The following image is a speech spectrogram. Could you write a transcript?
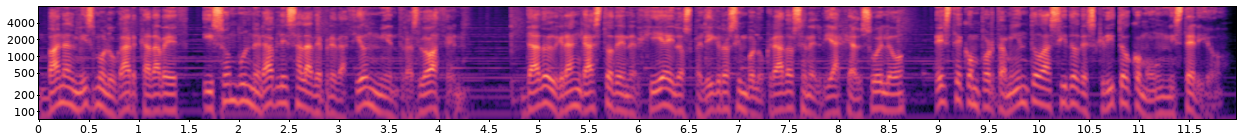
Van al mismo lugar cada vez y son vulnerables a la depredación mientras lo hacen. Dado el gran gasto de energía y los peligros involucrados en el viaje al suelo, este comportamiento ha sido descrito como un misterio.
